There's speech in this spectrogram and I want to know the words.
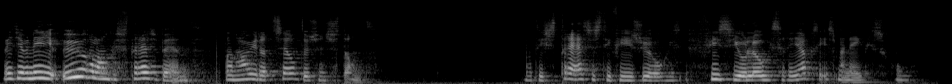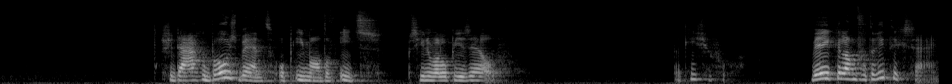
Weet je, wanneer je urenlang gestrest bent, dan hou je dat zelf dus in stand. Want die stress, dus die fysiologische reactie, is maar 90 seconden. Als je dagen boos bent op iemand of iets, misschien wel op jezelf, daar kies je voor. Wekenlang verdrietig zijn,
